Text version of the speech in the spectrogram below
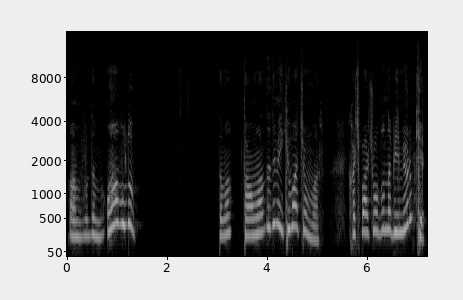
Abi burada mı? Aa buldum. Tamam. Tamamlandı değil mi? İki parça mı var? Kaç parça olduğunu da bilmiyorum ki.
